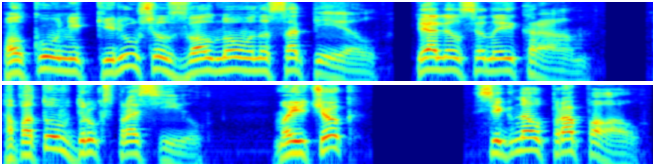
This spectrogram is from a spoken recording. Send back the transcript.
Полковник Кирюша взволнованно сопел, пялился на экран. А потом вдруг спросил. Маячок? Сигнал пропал.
